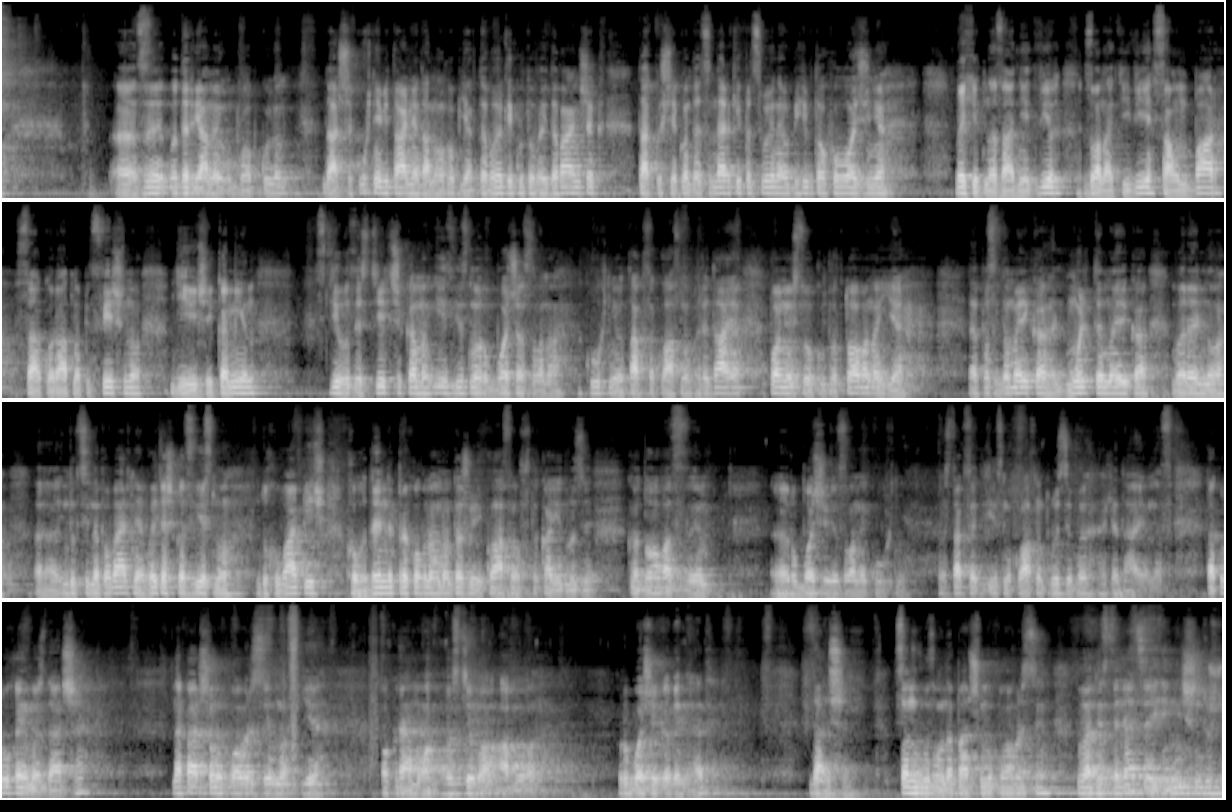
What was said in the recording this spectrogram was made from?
Е, з дерев'яною обробкою. Далі кухня вітальня даного об'єкта, великий кутовий диванчик, також є кондиціонер, який працює на обігрів та охолодження. Вихід на задній двір, зона ТВ, саундбар, все акуратно підсвічено, діючий камін, стіл зі стільчиками і, звісно, робоча зона кухні. Отак все класно виглядає. Повністю укомплектована є посудомийка, мультимийка, варильно е, індукційна поверхня, витяжка, звісно, духова піч, холодильник прихованого монтажу і класно, що така є, друзі, кладова з е, робочої зони кухні. Ось так це дійсно класно, друзі, виглядає у нас. Так, рухаємось далі. На першому поверсі в нас є окремо гостєва або робочий кабінет. Далі. Санвузол на першому поверсі. Туалетна інсталяція, гігієнічний душ,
